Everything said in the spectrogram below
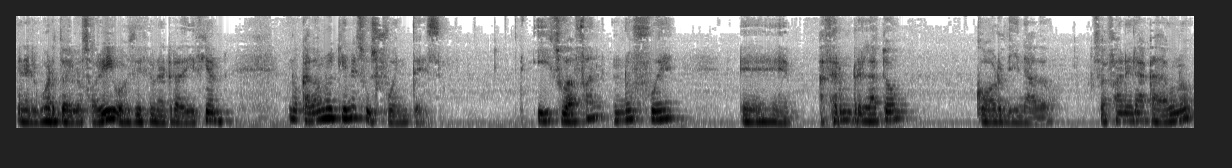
el huerto de los olivos, dice una tradición. Bueno, cada uno tiene sus fuentes. Y su afán no fue eh, hacer un relato coordinado. Su afán era cada uno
